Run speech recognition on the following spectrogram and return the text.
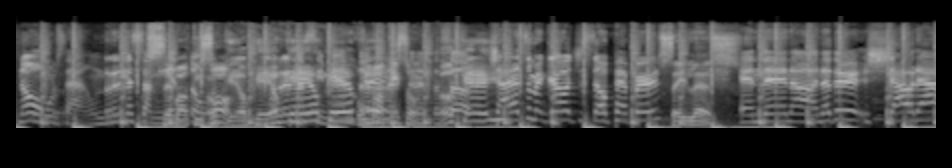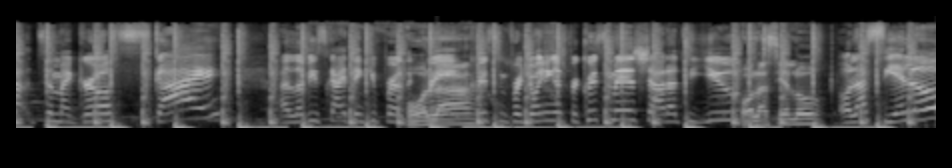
No, o sea, un renacimiento. Se bautizó. Ok, ok, Un ok, renacimiento, ok, Un un bautizo. renacimiento. So, Ok. shout out to my girl Giselle Peppers. Say less. And then uh, another shout out to my girl Sky. I love you, Sky. Thank you for the Hola. great Christmas for joining us for Christmas. Shout out to you. Hola, cielo. Hola, cielo.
